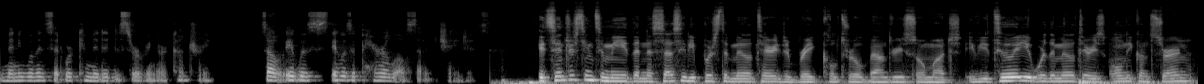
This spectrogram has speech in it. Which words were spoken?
many women said we're committed to serving our country. So it was it was a parallel set of changes. It's interesting to me that necessity pushed the military to break cultural boundaries so much. If utility were the military's only concern,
